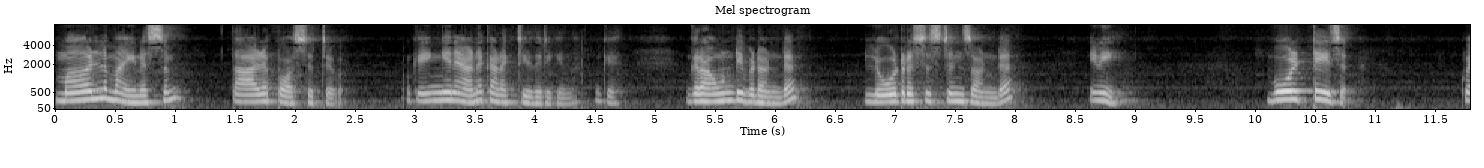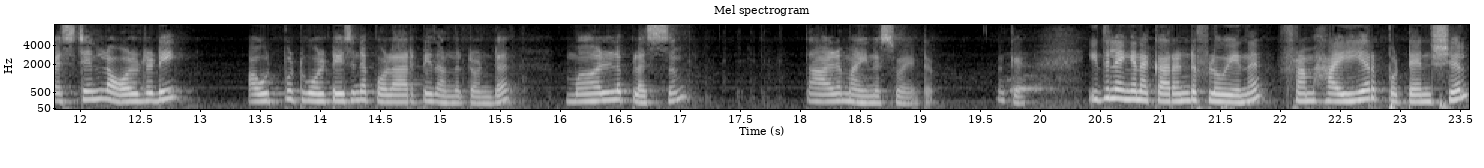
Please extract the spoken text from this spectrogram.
മേളിൽ മൈനസും താഴെ പോസിറ്റീവ് ഓക്കെ ഇങ്ങനെയാണ് കണക്ട് ചെയ്തിരിക്കുന്നത്. ഓക്കെ ഗ്രൗണ്ട് ഇവിടെ ഉണ്ട്. ലോഡ് റെസിസ്റ്റൻസ് ഉണ്ട്. ഇനി വോൾട്ടേജ് ക്വസ്റ്റ്യനിൽ ഓൾറെഡി ഔട്ട്പുട്ട് വോൾട്ടേജിന്റെ പൊളാരിറ്റി തന്നിട്ടുണ്ട്. മേളിൽ പ്ലസ്സും താഴെ മൈനസും ആയിട്ട്. ഓക്കെ ഇതിലെങ്ങനെ കറണ്ട് ഫ്ലോ ചെയ്യുന്നത്? From higher potential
